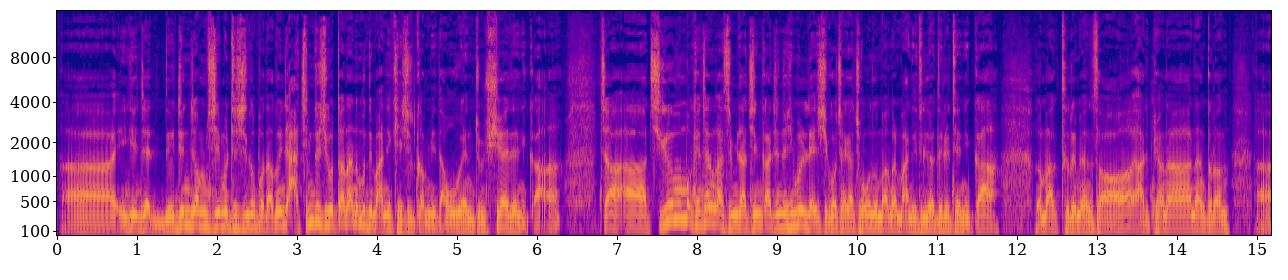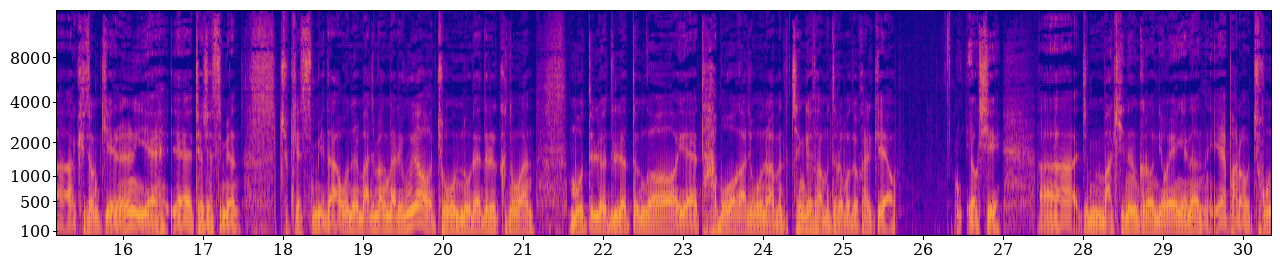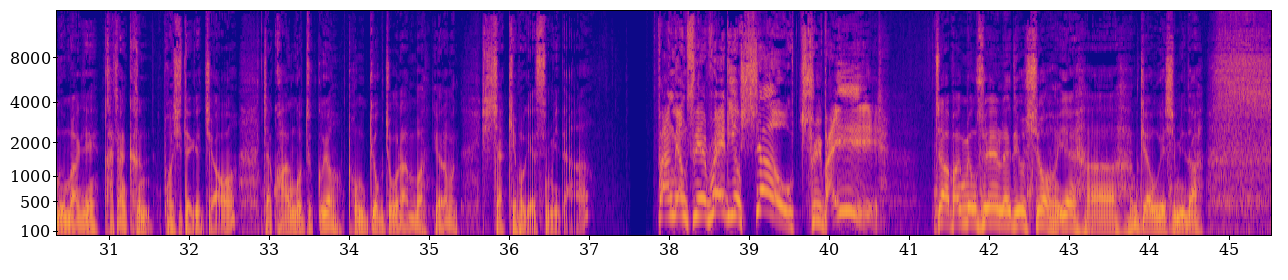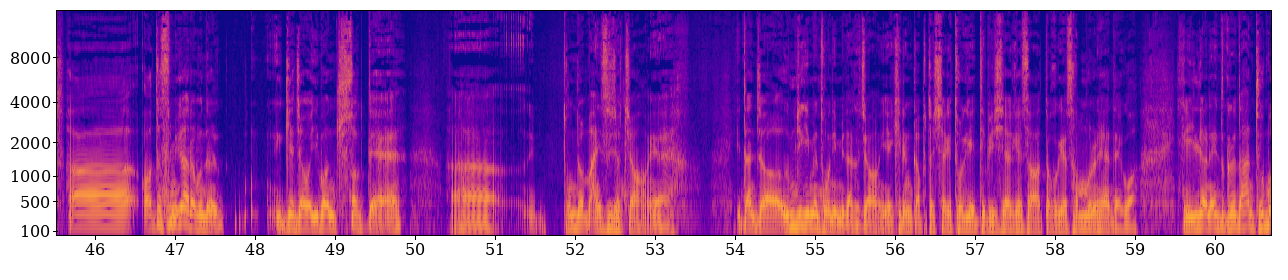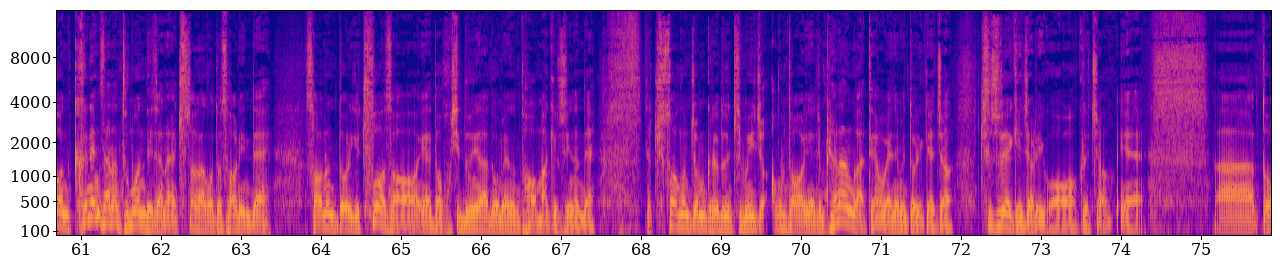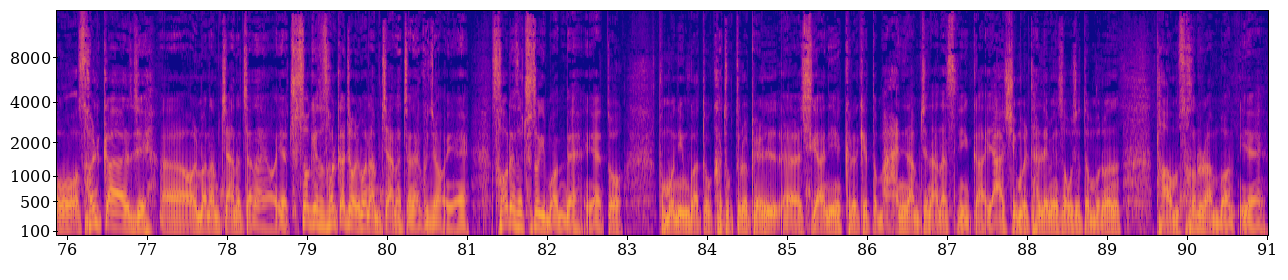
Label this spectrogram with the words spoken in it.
아, 이게 이제 늦은 점심 을 드시는 것보다도 이제 아침 드시고 떠나는 분들이 많이 계실 겁니다. 오후에는 좀 쉬어야 되니까. 자, 아, 지금은 뭐 괜찮은 것 같습니다. 지금까지는 힘을 내시고 저희가 좋은 음악을 많이 들려드릴 테니까 음악 들으면서 아주 편안한 그런, 아, 귀성길, 예, 예, 되셨으면 좋겠습니다. 오늘 마지막 날이고요. 좋은 노래들 그동안 못 들려 드렸던 거, 예, 다 모아가지고 오늘 한번 챙겨서 한번 들어보도록 할게요. 역시 아, 좀 막히는 그런 여행에는 예, 바로 좋은 음악이 가장 큰 벗이 되겠죠. 자, 광고 듣고요. 본격적으로 한번 여러분 시작해 보겠습니다. 박명수의 라디오 쇼 출발! 자, 박명수의 라디오 쇼 예, 아, 함께하고 계십니다. 아, 어떻습니까, 여러분들? 이게 저 이번 추석 때 아, 돈들 많이 쓰셨죠? 예. 일단 저 움직이면 돈입니다. 그죠? 예, 기름값부터 시작해 돌게이트비 시작해서 또 거기에 선물을 해야 되고. 1년에 그래도 한 두 번, 큰 행사는 두 번 되잖아요. 추석하고 또 설인데. 설은 또 이렇게 추워서, 예, 또 혹시 눈이라도 오면 더 막힐 수 있는데. 추석은 좀 그래도 기분이 조금 더, 예, 좀 편한 것 같아요. 왜냐면 또 이렇게 저 추수의 계절이고. 그렇죠? 예. 아, 또 설까지 아, 얼마 남지 않았잖아요. 예, 추석에서 설까지 얼마 남지 않았잖아요. 그죠? 예. 설에서 추석이 뭔데? 예, 또 부모님과 또 가족들을 뵐 어, 시간이 그렇게 또 많이 남진 않았으니까 이 아쉬움을 달래면서 오셨던 분은 다음 설을 한번 예,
